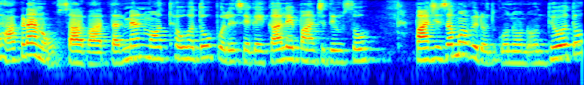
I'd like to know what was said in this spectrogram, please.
ધાકડાનું સારવાર દરમિયાન મોત થયું હતું. પોલીસે ગઈકાલે પાંચ દિવસો પાંચ ઇસમો વિરુદ્ધ ગુનો નોંધ્યો હતો.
